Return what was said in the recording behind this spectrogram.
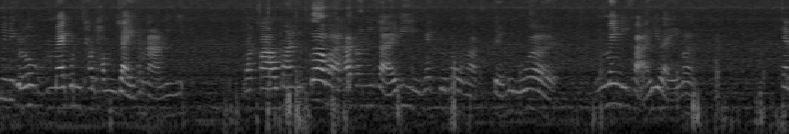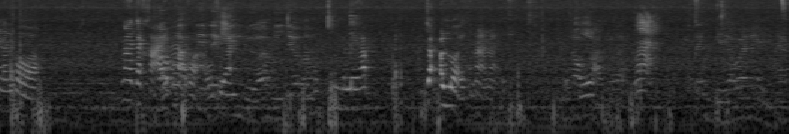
นี่นี่ก็รู้แม็กมันทำทำใหญ่ขนาดนี้ ราคาประมาณก็บาทครับตอนนี้ขายที่แมคโดนัลด์นะครับ แต่ไม่รู้ว่า ไม่มีขายที่ไหนบ้างแค่นั้นพอ น่าจะขายมากกว่าโอเด็กเคกินเหลือมีเยอะมั้ยมากินกันเลยครับ จะอร่อยขนาดไหนชอบขายก็ได้มาเส้นเกี๊ยวไว้ในแอป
